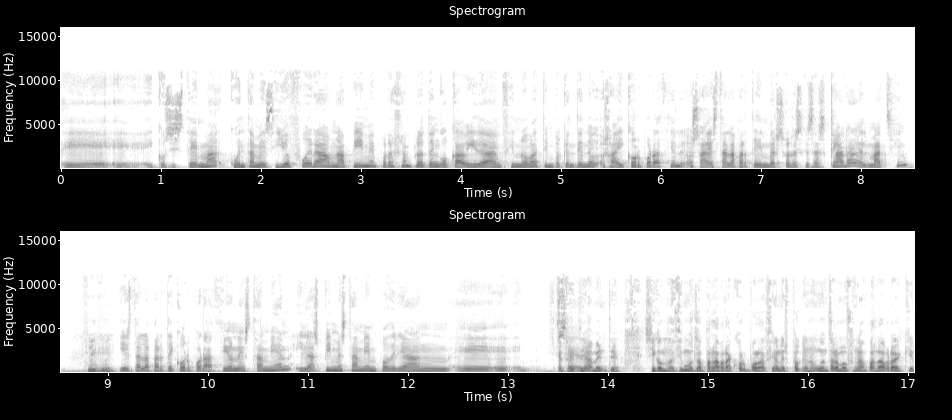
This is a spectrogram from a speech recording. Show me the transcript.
eh, ecosistema, cuéntame, si yo fuera una pyme, por ejemplo, tengo cabida en Finnovating, porque entiendo, o sea, hay corporaciones, o sea, está la parte de inversores, que esa es clara, el matching, y está la parte de corporaciones también, y las pymes también podrían... Eh, eh Efectivamente. Sí, cuando decimos la palabra corporaciones, porque no encontramos una palabra que,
